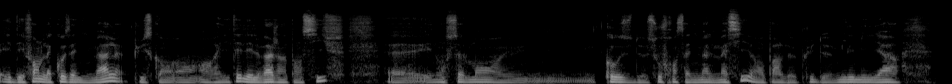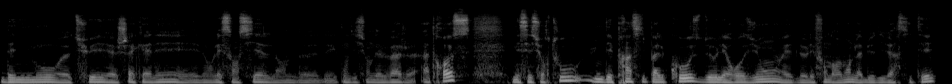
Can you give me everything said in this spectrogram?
et défendre la cause animale, puisqu'en en, réalité l'élevage intensif est non seulement une cause de souffrance animale massive, on parle de plus de 1000 milliards d'animaux euh, tués chaque année et dont l'essentiel dans de- des conditions d'élevage atroces, mais c'est surtout une des principales causes de l'érosion et de l'effondrement de la biodiversité,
